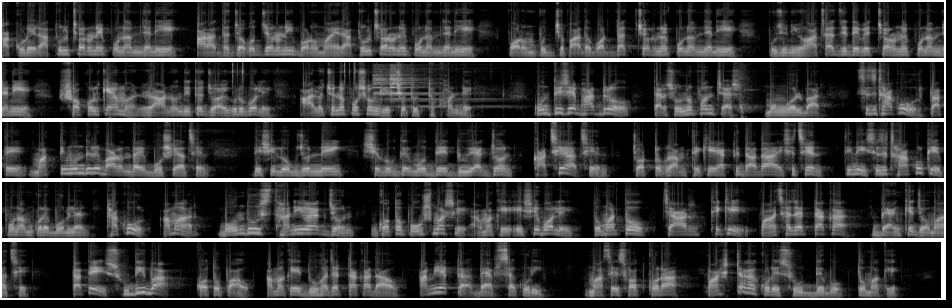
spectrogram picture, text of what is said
ঠাকুরের আতুল চরণে প্রণাম জানিয়ে, আরাধ্যা জগৎজননী বড় মায়ের আতুল চরণে প্রণাম জানিয়ে, পরম পূজ্য পাদ বরদার চরণে প্রণাম জানিয়ে, পূজনীয় আচার্য দেবের চরণে প্রণাম জানিয়ে সকলকে আমার আনন্দিত জয়গুরু বলে আলোচনা প্রসঙ্গে চতুর্থ খণ্ডে। উনত্রিশে ভাদ্র তেরোশো উনপঞ্চাশ, মঙ্গলবার। শ্রী ঠাকুর প্রাতে মাতৃমন্দিরের বারান্দায় বসে আছেন। বেশি লোকজন নেই, সেবকদের মধ্যে দুই একজন কাছে আছেন। চট্টগ্রাম থেকে একটি দাদা এসেছেন। তিনি শ্রী ঠাকুরকে প্রণাম করে বললেন, ঠাকুর, আমার বন্ধু স্থানীয় একজন গত পৌষ মাসে আমাকে এসে বলে, তোমার তো চার থেকে পাঁচ হাজার টাকা ব্যাংকে জমা আছে, তাতে সুদি বা কত পাও? আমাকে দু হাজার টাকা দাও, আমি একটা ব্যবসা করি। মাসে শতকরা পাঁচ টাকা করে সুদ দেব তোমাকে।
